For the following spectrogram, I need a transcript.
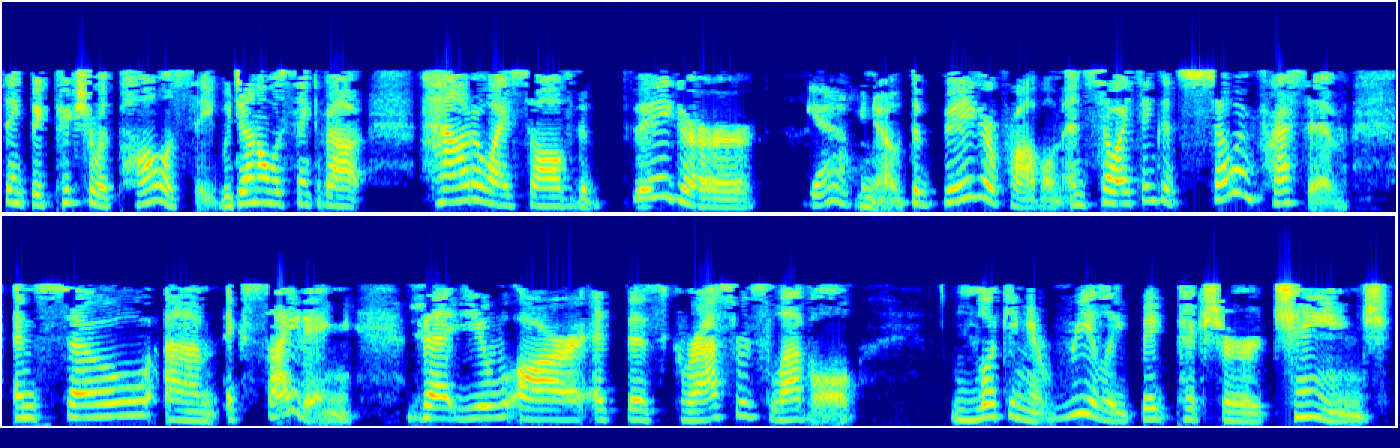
think big picture with policy. We don't always think about how do I solve the bigger, yeah. you know, the bigger problem. And so I think it's so impressive and so um, exciting that you are at this grassroots level looking at really big picture change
